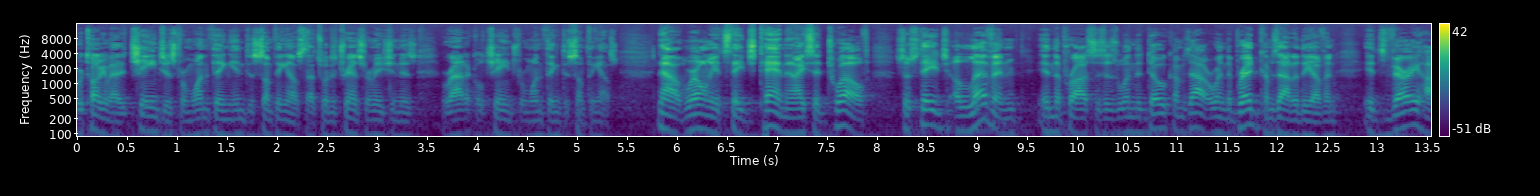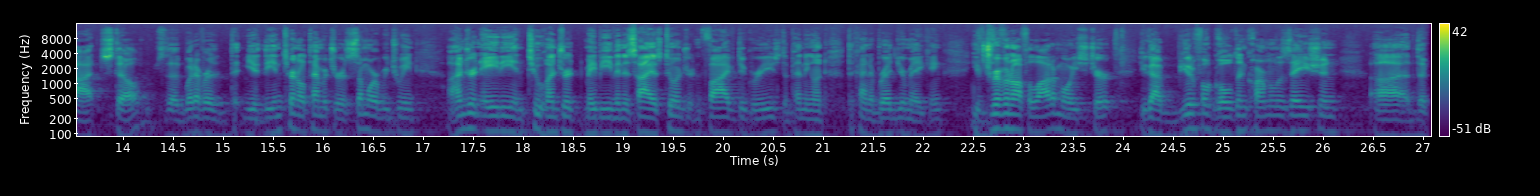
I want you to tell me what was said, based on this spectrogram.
we're talking about. It changes from one thing into something else. That's what a transformation is radical change from one thing to something else. Now, we're only at stage 10, and I said 12. So, stage 11 in the process is when the dough comes out or when the bread comes out of the oven. It's very hot still. So whatever the, the internal temperature is somewhere between 180 and 200, maybe even as high as 205 degrees, depending on the kind of bread you're making. You've driven off a lot of moisture. You've got beautiful golden caramelization. Uh, the,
